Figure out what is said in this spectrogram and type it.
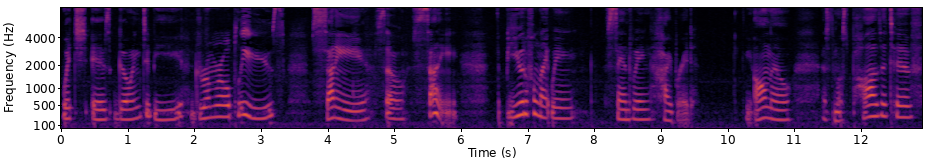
which is going to be drumroll please, Sunny. So Sunny, the beautiful Nightwing Sandwing hybrid. We all know as the most positive,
